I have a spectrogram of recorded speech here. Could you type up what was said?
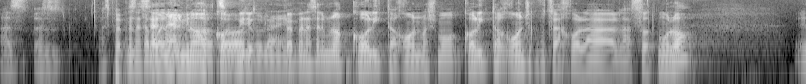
אז, אז, אז פפ אתה מנסה למנוע, כל, בדיוק, אולי. פפ מנסה למנוע כל יתרון משמעות, כל יתרון שקבוצה יכולה לעשות מולו. אה,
